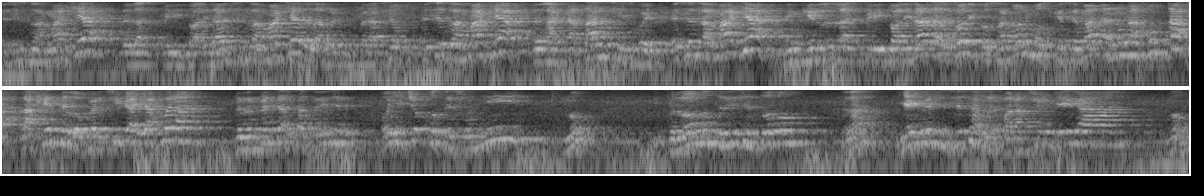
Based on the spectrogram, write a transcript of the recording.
Esa es la magia de la espiritualidad, esa es la magia de la recuperación, esa es la magia de la catarsis, güey. Esa es la magia en que la espiritualidad de alcohólicos anónimos que se manda en una junta, la gente lo percibe allá afuera. De repente hasta te dicen, oye Choco, te soñé, ¿no? pero luego no te dicen todo, ¿verdad? Y hay veces esa reparación llega, ¿no?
